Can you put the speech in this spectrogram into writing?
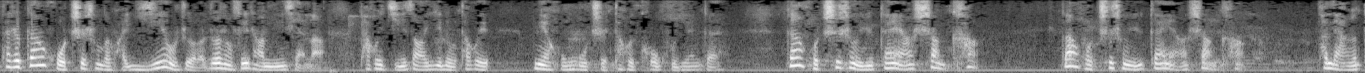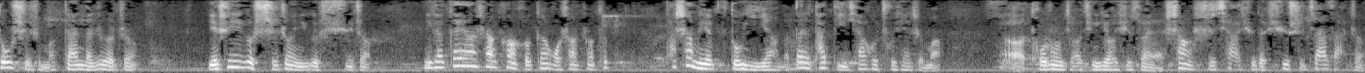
但是肝火炽盛的话，已经有热了，热症非常明显了，它会急躁易怒，它会面红目赤，它会口苦咽干。肝火炽盛于肝阳上亢，肝火炽盛于肝阳上亢。它两个都是什么肝的热症，也是一个实症一个虚症。你看肝阳上亢和肝火上升，它它上面都一样的，但是它底下会出现什么？呃，头重脚轻腰膝酸软，上实下虚的虚实夹杂症。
